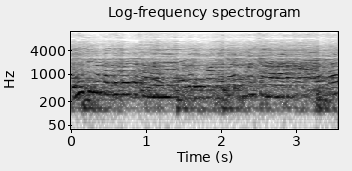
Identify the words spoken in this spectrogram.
大きな掛け声とともに踊り込んでまいりましたのは、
